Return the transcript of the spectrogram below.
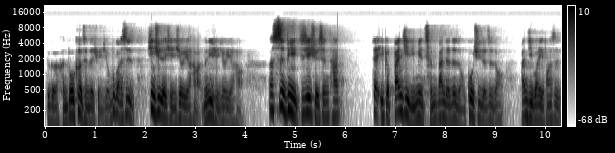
这个很多课程的选修，不管是兴趣的选修也好，能力选修也好，那势必这些学生他在一个班级里面成班的这种过去的这种班级管理方式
